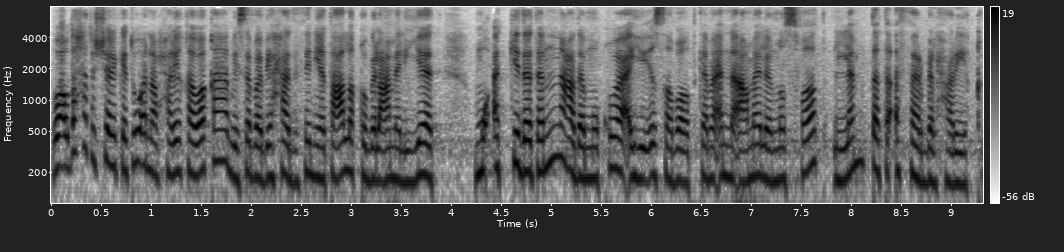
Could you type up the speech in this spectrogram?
وأوضحت الشركة أن الحريق وقع بسبب حادث يتعلق بالعمليات مؤكدة عدم وقوع أي إصابات كما أن أعمال المصفاة لم تتأثر بالحريق.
